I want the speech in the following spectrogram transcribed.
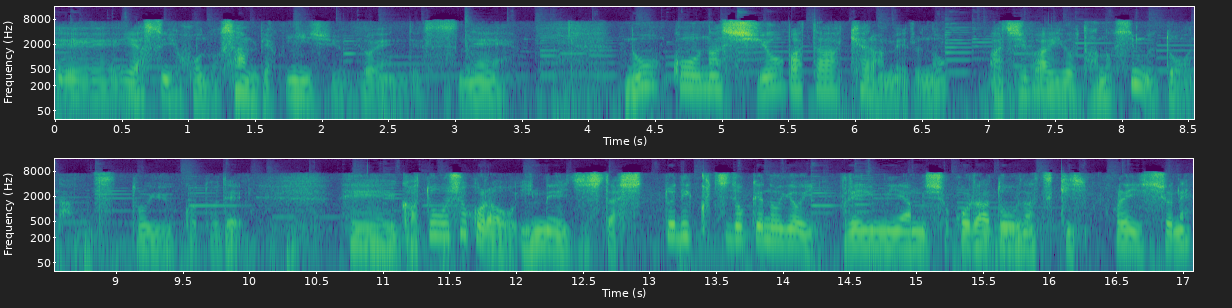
えー、安い方の324円ですね。濃厚な塩バターキャラメルの味わいを楽しむドーナツということで、えー、ガトーショコラをイメージしたしっとり口どけの良いプレミアムショコラドーナツ生地これ一緒ね。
